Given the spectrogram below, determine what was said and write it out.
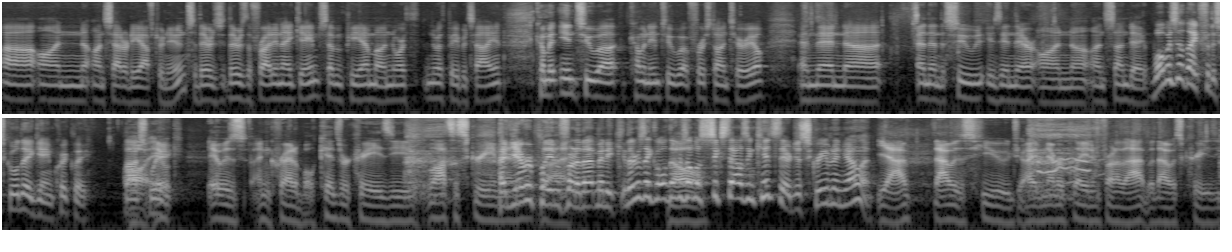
uh, on, on Saturday afternoon. So there's, there's the Friday night game, 7 p.m. on North, North Bay Battalion coming into, uh, coming into uh, First Ontario. And then, uh, and then the Soo is in there on, uh, on Sunday. What was it like for the school day game, quickly, last Oh, week? It, was incredible. Kids were crazy. Lots of screaming. Had you ever played in front of that many? There was like, oh, there was No. almost 6,000 kids there just screaming and yelling. Yeah, that was huge. I've never played in front of that, but that was crazy.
